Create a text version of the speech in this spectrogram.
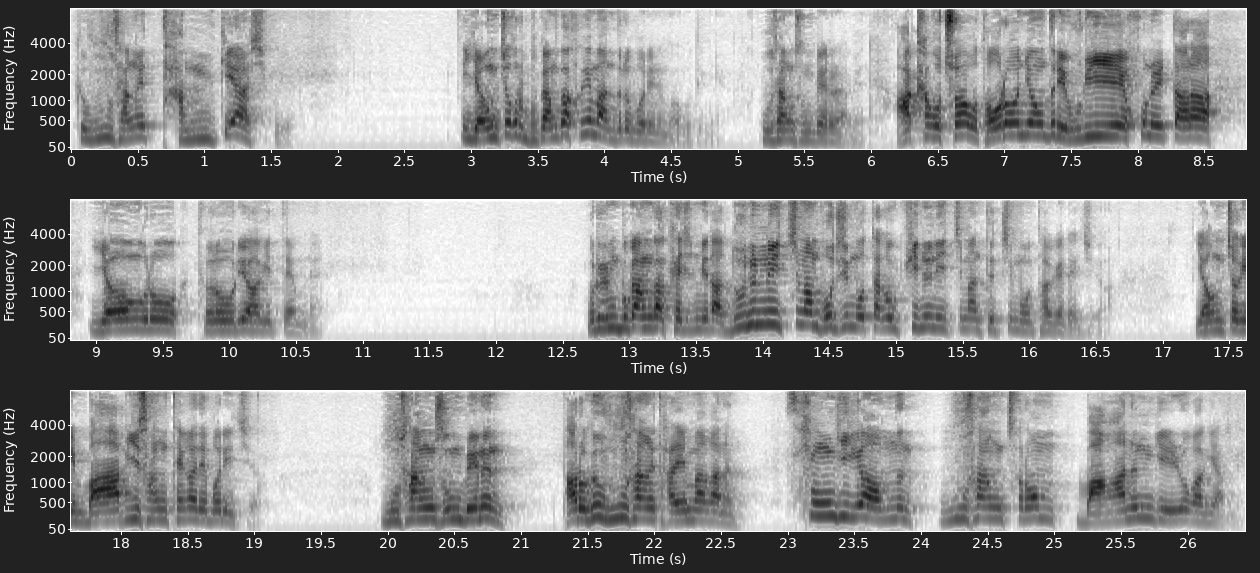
그 우상을 담게 하시고요. 영적으로 무감각하게 만들어 버리는 거거든요. 우상 숭배를 하면 악하고 추하고 더러운 영들이 우리의 혼을 따라 영으로 들어오려 하기 때문에 우리는 무감각해집니다. 눈은 있지만 보지 못하고 귀는 있지만 듣지 못하게 되죠. 영적인 마비 상태가 돼 버리죠. 우상 숭배는 바로 그 우상을 닮아가는 생기가 없는 우상처럼 망하는 길로 가게 합니다.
